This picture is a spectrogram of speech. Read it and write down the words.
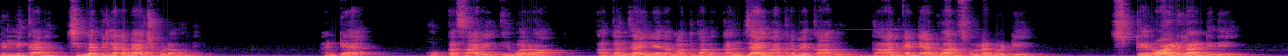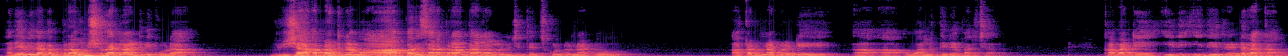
పెళ్ళి కాని చిన్న పిల్లల బ్యాచ్ కూడా ఉంది. అంటే ఒక్కసారి ఎవరో ఆ గంజాయి లేదా మత్తు పదార్థం గంజాయి మాత్రమే కాదు దానికంటే అడ్వాన్స్ ఉన్నటువంటి స్టెరాయిడ్ లాంటిది అదేవిధంగా బ్రౌన్ షుగర్ లాంటిది కూడా విశాఖపట్నం ఆ పరిసర ప్రాంతాల నుంచి తెచ్చుకుంటున్నట్టు అక్కడ ఉన్నటువంటి వాళ్ళు తెలియపరిచారు. కాబట్టి ఇది ఇది రెండు రకాలు.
